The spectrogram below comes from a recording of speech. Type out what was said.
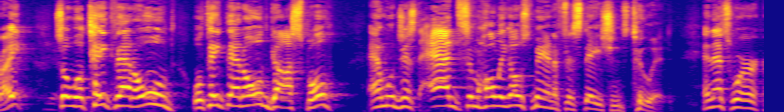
right? Yeah. so we'll take that old we'll take that old gospel and we'll just add some Holy Ghost manifestations to it. And that's where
